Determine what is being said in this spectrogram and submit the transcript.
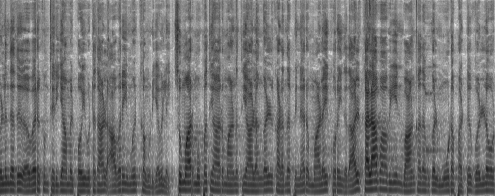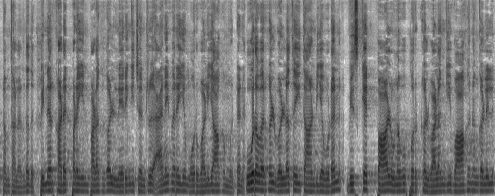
விழுந்தது எவருக்கும் தெரியாமல் போய்விட்டு போய்விட்டதால் அவரை மீட்க முடியவில்லை. சுமார் முப்பத்தி ஆறு மணித்தியாலங்கள் கடந்த பின்னர் மழை குறைந்ததால் கலாபாவியின் வான்கதவுகள் மூடப்பட்டு வெள்ள ஓட்டம் தளர்ந்தது. பின்னர் கடற்படையின் படகுகள் நெருங்கி சென்று அனைவரையும் ஒரு வழியாக மீட்டன. ஊரவர்கள் வெள்ளத்தை தாண்டியவுடன் பிஸ்கெட் பால் உணவுப் பொருட்கள் வழங்கி வாகனங்களில்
